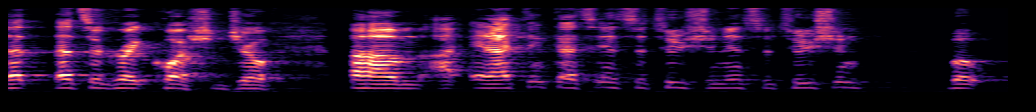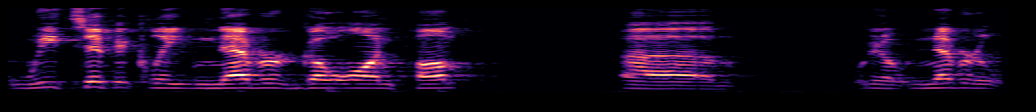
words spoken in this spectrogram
That that's a great question joe um, and I think that's institution institution, but we typically never go on pump. Um, you know, never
